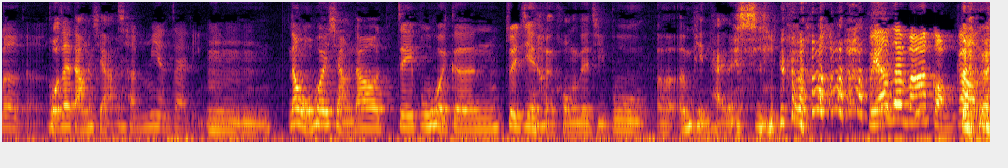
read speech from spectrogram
乐的活在当下层面在里面。嗯嗯嗯。那我会想到这一部会跟最近很红的几部呃 N 平台的戏，不要再帮他广告了。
